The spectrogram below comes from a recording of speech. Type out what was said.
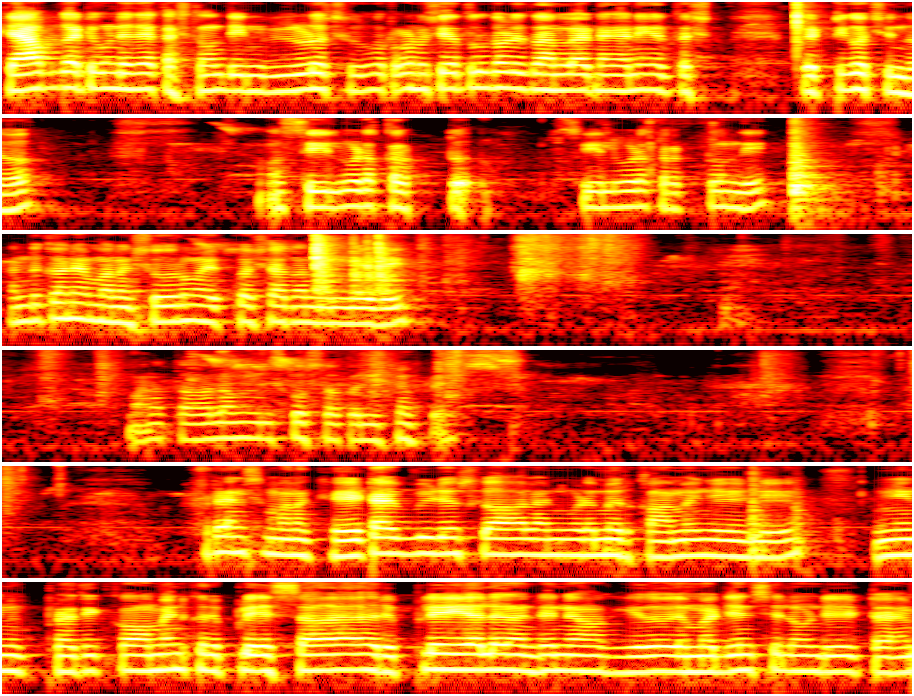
క్యాప్ గట్టి ఉండేదే కష్టం. దీనికి చూడొచ్చు రెండు చేతులతో దానిలాడినా కానీ ఎంత గట్టిగా వచ్చిందో. సీల్ కూడా కరెక్ట్ సీల్ కూడా కరెక్ట్ ఉంది. అందుకనే మన షోరూమ్ ఎక్కువ శాతం నమ్మేది. మన తాళం తీసుకొస్తా ఒక నిమిషం ఫ్రెండ్స్. ఫ్రెండ్స్ మనకి ఏ టైప్ వీడియోస్ కావాలని కూడా మీరు కామెంట్ చేయండి. నేను ప్రతి కామెంట్కి రిప్లై ఇస్తా రిప్లై ఇవ్వలేదంటే నాకు ఏదో ఎమర్జెన్సీలో ఉండి టైం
